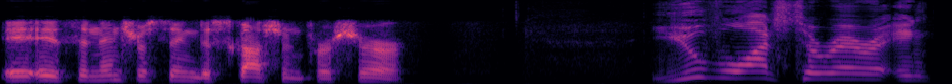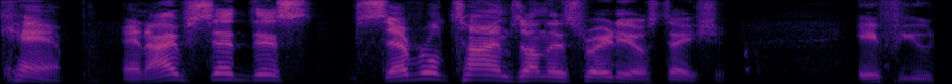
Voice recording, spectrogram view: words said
it, it's an interesting discussion for sure. You've watched Herrera in camp, and I've said this several times on this radio station. If you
